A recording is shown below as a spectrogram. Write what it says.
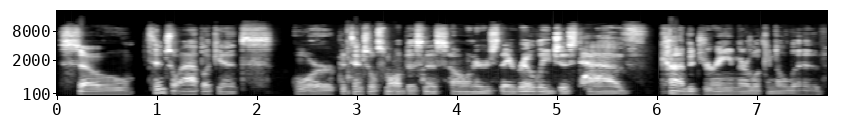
So, potential applicants or potential small business owners, they really just have kind of a dream they're looking to live.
